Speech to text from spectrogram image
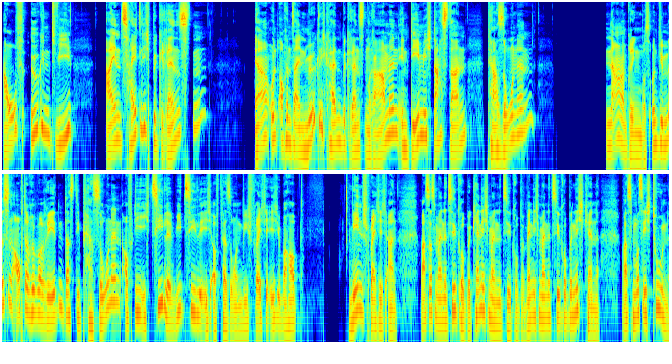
auf irgendwie einen zeitlich begrenzten ja, und auch in seinen Möglichkeiten begrenzten Rahmen, indem ich das dann Personen nahebringen muss. Und wir müssen auch darüber reden, dass die Personen, auf die ich ziele, wie ziele ich auf Personen, wie spreche ich überhaupt Wen spreche ich an? Was ist meine Zielgruppe? Kenne ich meine Zielgruppe? Wenn ich meine Zielgruppe nicht kenne, was muss ich tun?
